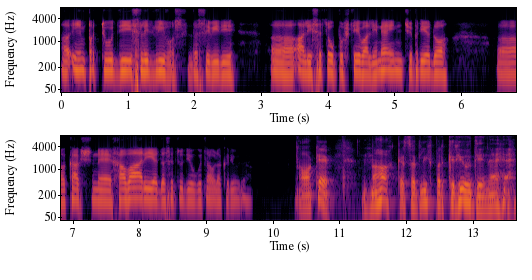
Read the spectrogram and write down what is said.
Eh, in pa tudi sledljivost, da se vidi, eh, ali se to upošteva ali ne, in če prije do eh, kakšne havarije, da se tudi ugotavlja krivda. Ok, no, ker so glih pri krivdi. Ne?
